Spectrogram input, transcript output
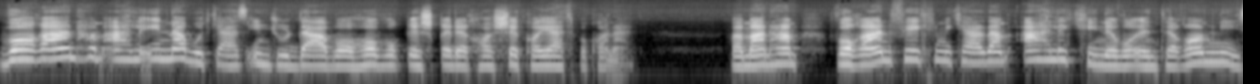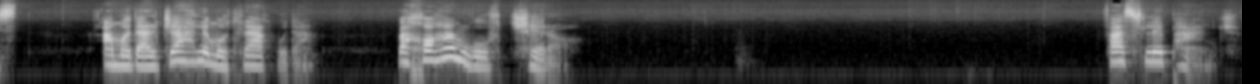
واقعا هم اهل این نبود که از اینجور دعواها و قشقرقها شکایت بکند. و من هم واقعا فکر می کردم اهل کینه و انتقام نیست. اما در جهل مطلق بودم. و خواهم گفت چرا. فصل پنج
